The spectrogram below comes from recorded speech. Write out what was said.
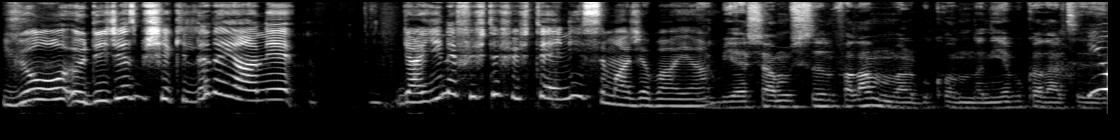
Yo ödeyeceğiz bir şekilde de yani ya yine 50-50 en iyisi mi acaba ya? Bir yaşanmışlığın falan mı var bu konuda? Niye bu kadar tedirgin? Yo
